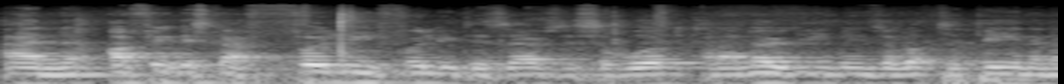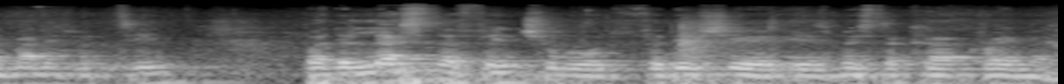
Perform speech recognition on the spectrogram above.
And I think this guy fully, fully deserves this award. And I know he means a lot to Dean and the management team. But the Lester Finch Award for this year is Mr. Kirk Raymond.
